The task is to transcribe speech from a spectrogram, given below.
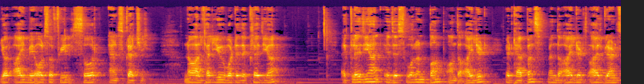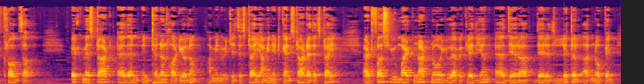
Your eye may also feel sore and scratchy. Now i'll tell you what is a chalazion a chalazion is a swollen bump on the eyelid. It happens when the eyelid's oil glands clogs up. It may start as an internal hordeolum, I mean which is a sty. I mean it can start as a sty. At first you might not know you have a chalazion as there, are, there is little or no pain,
